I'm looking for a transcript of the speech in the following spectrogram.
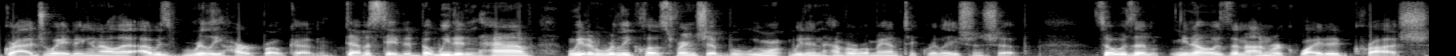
graduating and all that, I was really heartbroken, devastated. But we didn't have we had a really close friendship, but we weren't we didn't have a romantic relationship. So it was a you know, it was an unrequited crush.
